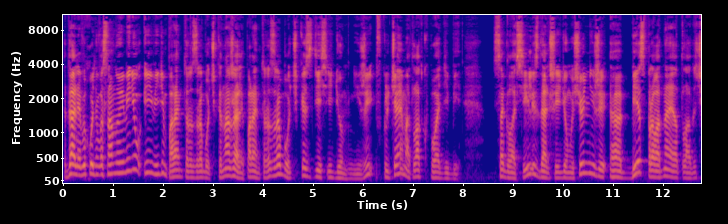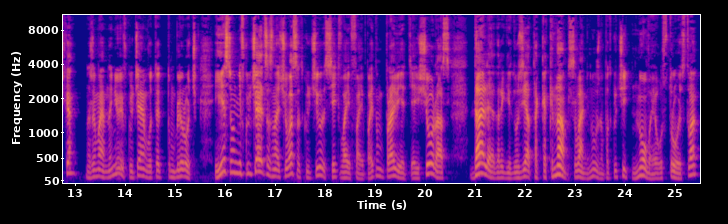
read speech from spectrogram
Далее выходим в основное меню и видим параметр разработчика. Нажали параметр разработчика, здесь идем ниже, включаем отладку по ADB. Согласились. Дальше идем еще ниже. Э, беспроводная отладочка. Нажимаем на нее и включаем вот этот тумблерочек. И если он не включается, значит у вас отключилась сеть Wi-Fi. Поэтому проверьте еще раз. Далее, дорогие друзья, так как нам с вами нужно подключить новое устройство,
